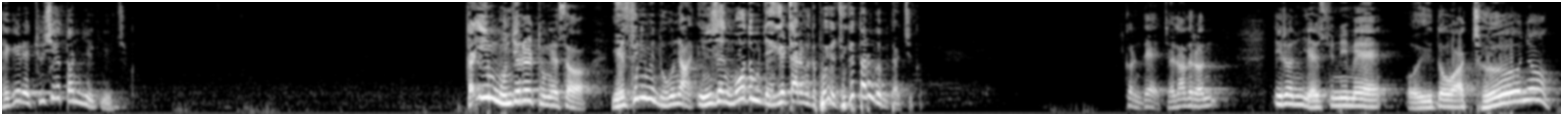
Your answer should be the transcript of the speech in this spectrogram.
해결해 주시겠다는 얘기예요, 지금. 자, 이 문제를 통해서 예수님이 누구냐? 인생 모든 문제 해결자라는 것을 보여주겠다는 겁니다, 지금. 그런데 제자들은 이런 예수님의 의도와 전혀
